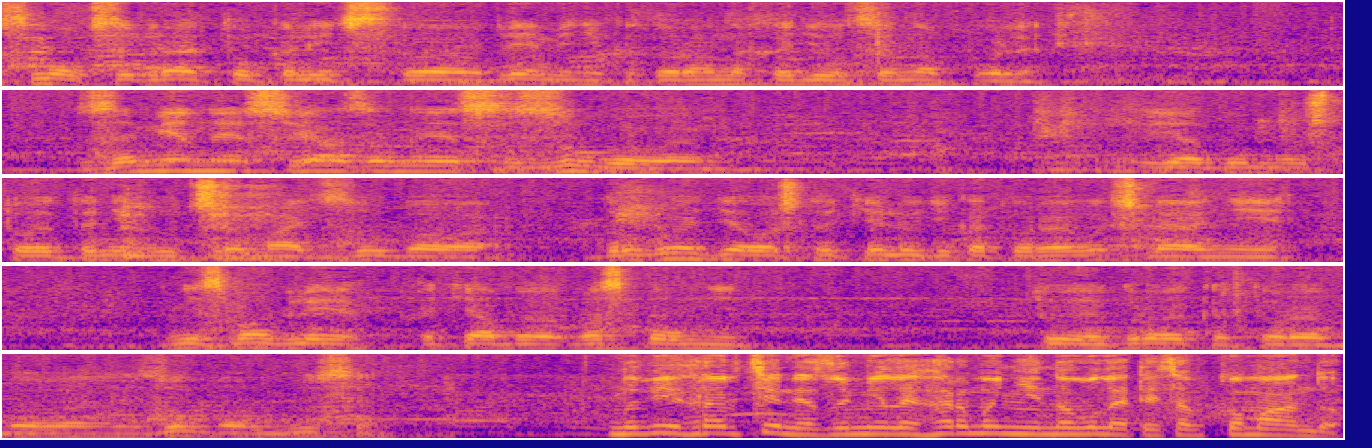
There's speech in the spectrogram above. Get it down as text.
смог сыграть то количество времени, которое он находился на поле. Замены, связанные с Зубовым, я думаю, что это не лучший матч Зубова. Другое дело, что те люди, которые вышли, они не смогли хотя бы восполнить ту игрой, которая была Зубов, Гусин. Нові гравці не зуміли гармонійно влитися в команду.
